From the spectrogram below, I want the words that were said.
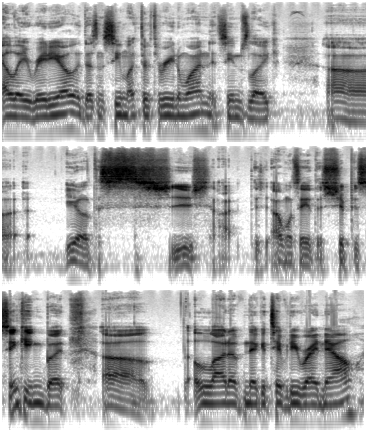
LA radio, it doesn't seem like they're three and one. It seems like, uh, you know, the I won't say the ship is sinking, but uh, a lot of negativity right now,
